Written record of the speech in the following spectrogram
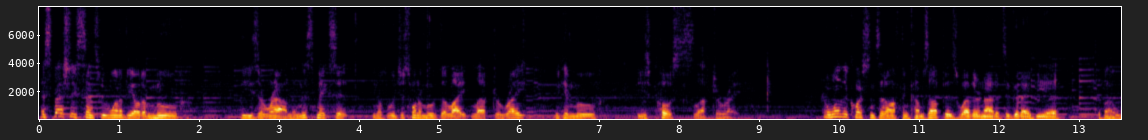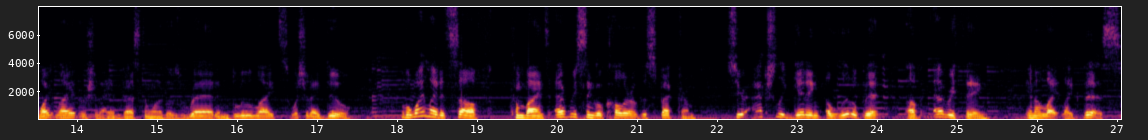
especially since we want to be able to move these around. And this makes it, you know, if we just want to move the light left or right, we can move these posts left or right. And one of the questions that often comes up is whether or not it's a good idea to buy white light or should I invest in one of those red and blue lights? What should I do? Well, the white light itself combines every single color of the spectrum, so you're actually getting a little bit of everything in a light like this,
